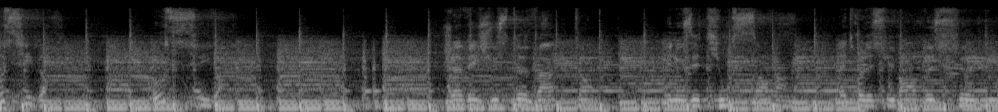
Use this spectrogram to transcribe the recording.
Au suivant, au suivant. J'avais juste 20 ans et nous étions 120. Être le suivant de celui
